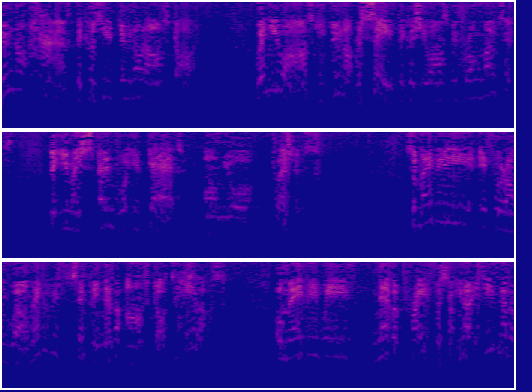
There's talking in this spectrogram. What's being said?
do not have because you do not ask God. When you ask, you do not receive because you ask with wrong motives, that you may spend what you get on your pleasures. So maybe if we're unwell, maybe we've simply never asked God to heal us. Or maybe we've never prayed for someone. You know, if you've never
